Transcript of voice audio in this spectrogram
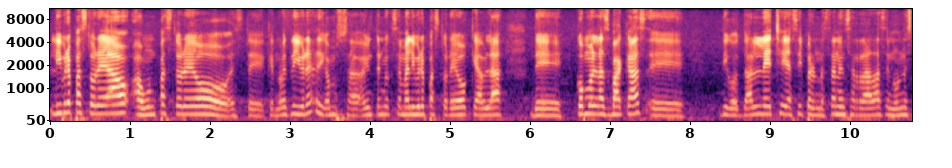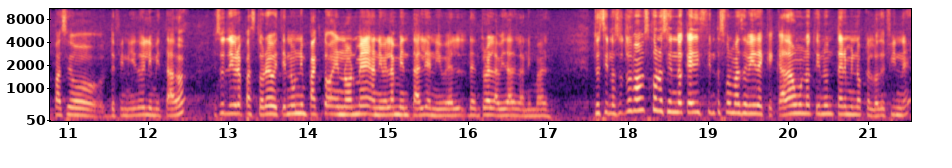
libre pastoreo a un pastoreo este, que no es libre, digamos, hay un término que se llama libre pastoreo que habla de cómo las vacas, eh, digo, dan leche y así, pero no están encerradas en un espacio definido y limitado. Eso es libre pastoreo y tiene un impacto enorme a nivel ambiental y a nivel dentro de la vida del animal. Entonces, si nosotros vamos conociendo que hay distintas formas de vida y que cada uno tiene un término que lo define,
